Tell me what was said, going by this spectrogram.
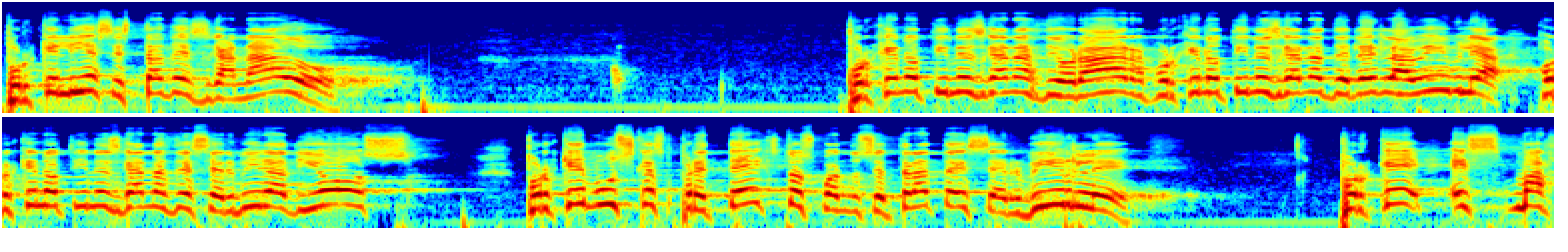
¿Por qué Elías está desganado? ¿Por qué no tienes ganas de orar? ¿Por qué no tienes ganas de leer la Biblia? ¿Por qué no tienes ganas de servir a Dios? ¿Por qué buscas pretextos cuando se trata de servirle? ¿Por qué es más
